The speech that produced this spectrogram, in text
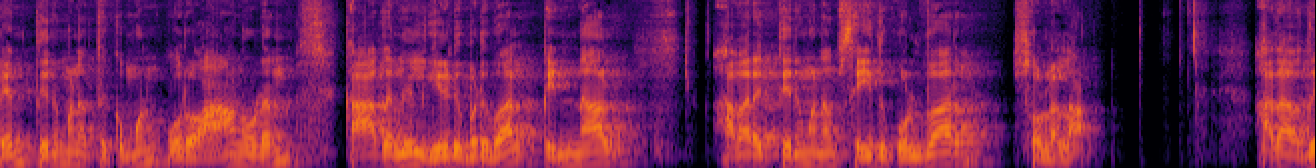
பெண் திருமணத்துக்கு முன் ஒரு ஆணுடன் காதலில் ஈடுபடுவாள். பின்னால் அவரை திருமணம் செய்து கொள்வார் சொல்லலாம். அதாவது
